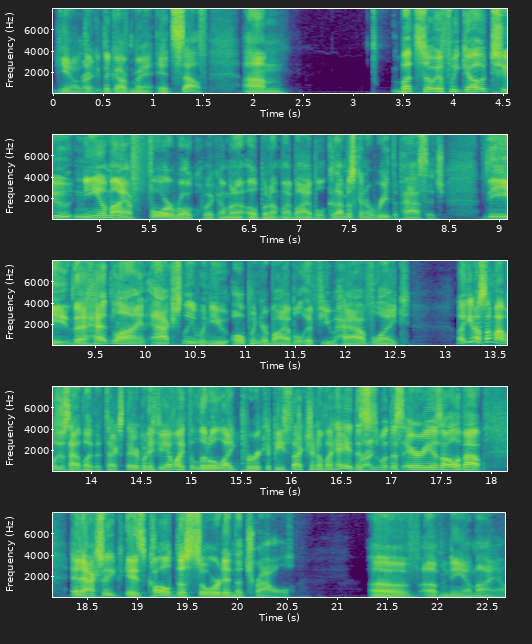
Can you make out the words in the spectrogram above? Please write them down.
you know, the, the government itself. Um, but so if we go to Nehemiah 4 real quick, I'm going to open up my Bible because I'm just going to read the passage. The the headline actually when you open your Bible if you have like like you know some Bibles just have like the text there, but if you have like the little like pericope section of like hey, this is what this area is all about, it actually is called the sword and the trowel of of Nehemiah.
